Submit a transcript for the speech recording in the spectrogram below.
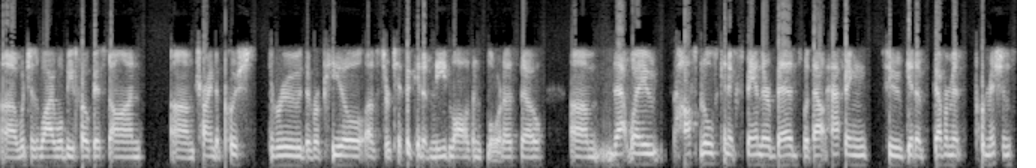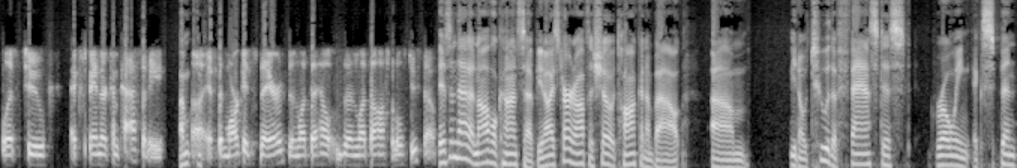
uh, which is why we'll be focused on um, trying to push through the repeal of certificate of need laws in Florida. So um, that way, hospitals can expand their beds without having to get a government permission slip to expand their capacity. Uh, if the market's there, then let the health, then let the hospitals do so. Isn't that a novel concept? You know, I started off the show talking about, um, you know, two of the fastest growing expen-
